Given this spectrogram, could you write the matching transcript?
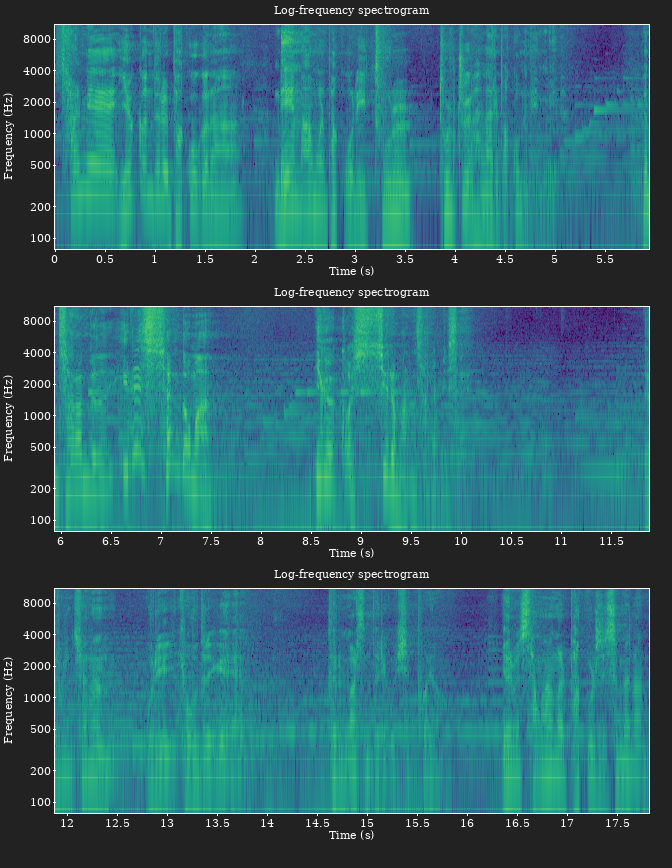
삶의 여건들을 바꾸거나 내 마음을 바꾸거나 이 둘, 둘 중에 하나를 바꾸면 됩니다. 근데 사람들은 일생 동안 꼭 실험하는 사람이 있어요. 여러분 저는 우리 교우들에게 그런 말씀 드리고 싶어요. 여러분 상황을 바꿀 수 있으면은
